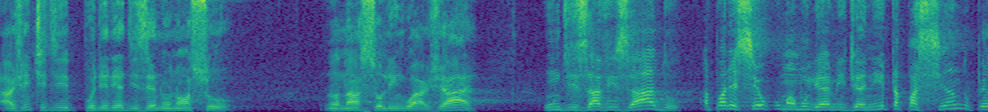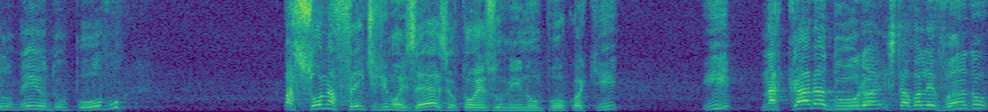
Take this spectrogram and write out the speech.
a gente poderia dizer no nosso, no nosso linguajar, um desavisado apareceu com uma mulher midianita passeando pelo meio do povo, passou na frente de Moisés, eu estou resumindo um pouco aqui, e na cara dura estava levando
